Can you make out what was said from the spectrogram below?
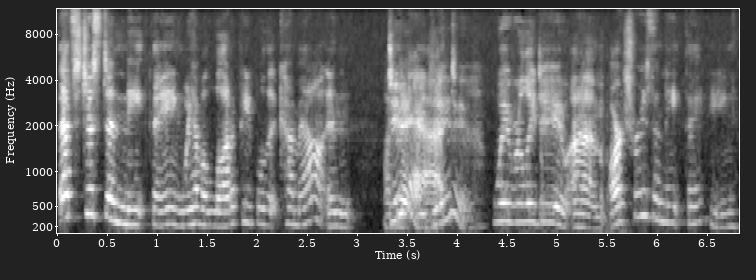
that's just a neat thing. We have a lot of people that come out and I do that. do. We really do. Um, archery is a neat thing.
